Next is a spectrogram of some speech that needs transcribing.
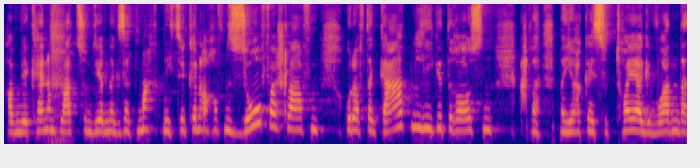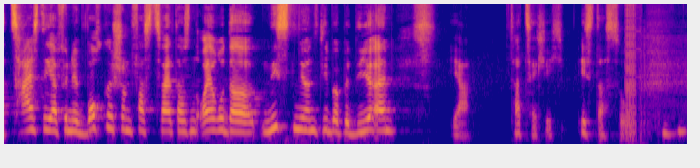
haben wir keinen Platz. Und die haben dann gesagt, macht nichts, wir können auch auf dem Sofa schlafen oder auf der Gartenliege draußen. Aber Mallorca ist so teuer geworden, da zahlst du ja für eine Woche schon fast 2000 Euro, da nisten wir uns lieber bei dir ein. Ja, tatsächlich ist das so. Mhm.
